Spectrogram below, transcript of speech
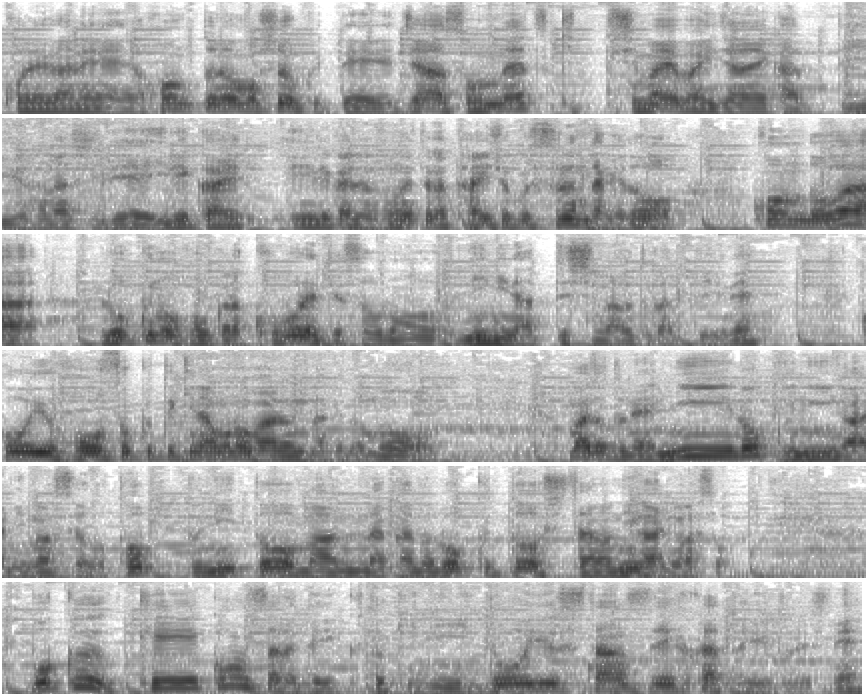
これがね本当に面白くてじゃあそんなやつ切ってしまえばいいんじゃないかっていう話で入れ替え入れ替えてその人が退職するんだけど今度は6の方からこぼれてその2になってしまうとかっていうねこういう法則的なものがあるんだけどもまあちょっとね262がありますよと。トップ2と真ん中の6と下の2がありますと。僕経営コンサルで行く時にどういうスタンスで行くかというとですね。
